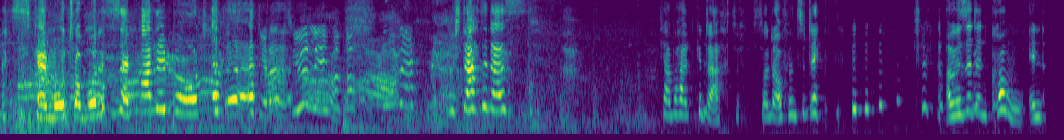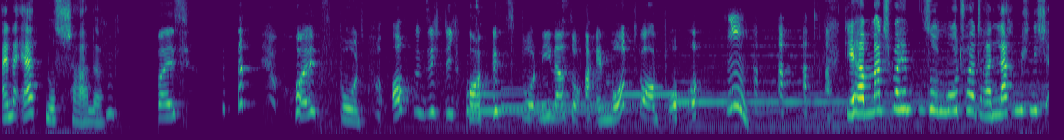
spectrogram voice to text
Das ist kein Motorboot, das ist ein Paddelboot. Ja, natürlich. Was machst du denn? Ich dachte das. Ich habe halt gedacht, ich sollte aufhören zu denken. Aber wir sind in Kong, in einer Erdnussschale. Weiß, Holzboot. Offensichtlich Holzboot, Nina, so ein Motorboot. Die haben manchmal hinten so einen Motor dran. Lach mich nicht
